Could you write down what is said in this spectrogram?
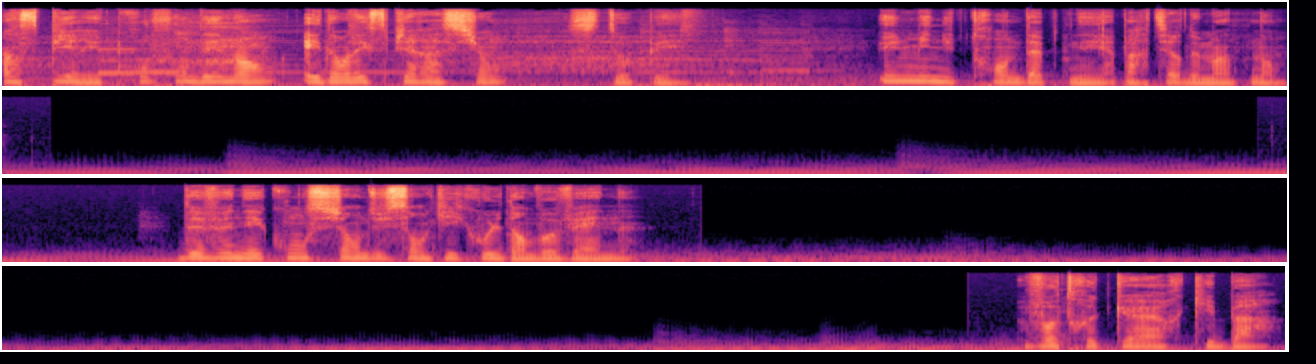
inspirez profondément et dans l'expiration, stoppez. Une minute 30 d'apnée à partir de maintenant. Devenez conscient du sang qui coule dans vos veines. Votre cœur qui bat.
